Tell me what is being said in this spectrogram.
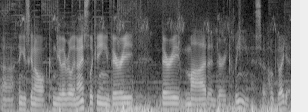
Uh, I think it's gonna all come together really nice, looking very, very mod and very clean. So hope you like it.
